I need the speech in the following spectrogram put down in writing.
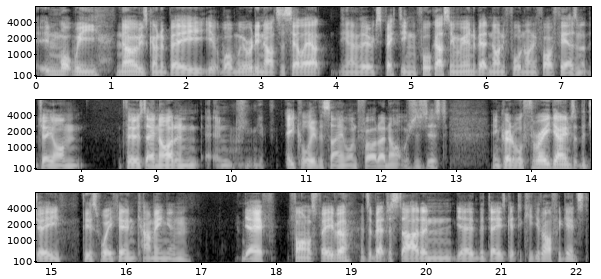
in what we know is going to be. Well, we already know it's a sellout. You know, they're expecting forecasting around about 94, 95,000 at the G on Thursday night, and and equally the same on Friday night, which is just incredible. Three games at the G this weekend coming, and yeah, finals fever. It's about to start, and yeah, the D's get to kick it off against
